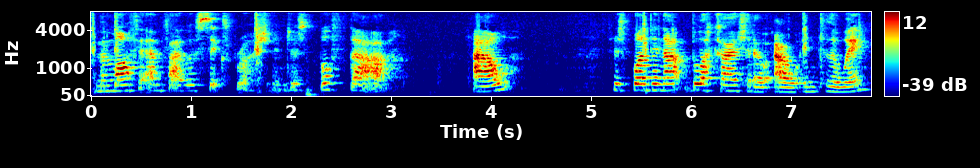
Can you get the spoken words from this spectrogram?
and the Morphe M506 brush and just buff that out. Just blending that black eyeshadow out into the wing.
